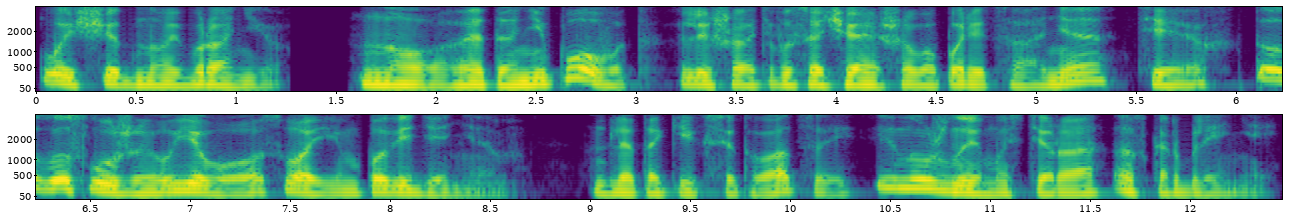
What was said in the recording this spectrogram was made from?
площадной бранью. Но это не повод лишать высочайшего порицания тех, кто заслужил его своим поведением. Для таких ситуаций и нужны мастера оскорблений.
